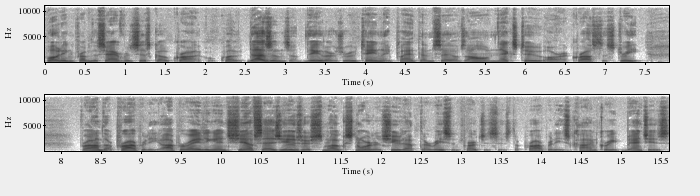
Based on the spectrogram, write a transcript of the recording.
Quoting from the San Francisco Chronicle, quote, dozens of dealers routinely plant themselves on, next to, or across the street from the property, operating in shifts as users smoke, snort, or shoot up their recent purchases. The property's concrete benches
